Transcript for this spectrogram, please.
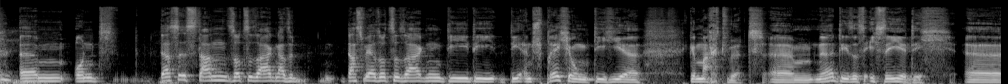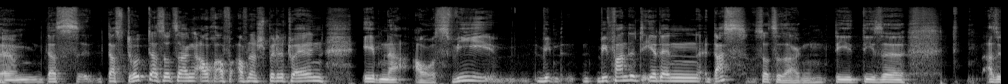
ähm, und das ist dann sozusagen, also das wäre sozusagen die, die, die Entsprechung, die hier gemacht wird. Ähm, ne? Dieses Ich sehe dich. Ähm, ja. das, das drückt das sozusagen auch auf, auf einer spirituellen Ebene aus. Wie, wie, wie fandet ihr denn das sozusagen? Die, diese, also,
